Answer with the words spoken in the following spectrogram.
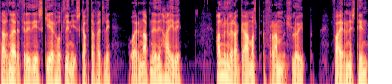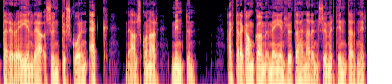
Þarna er þriði skérhóllin í skaftafælli og er nafniði hæfi. Hann mun vera gamalt fram hlaup Færinist tindar eru eiginlega sundur skorinn egg með alls konar myndum. Hægt er að ganga um megin hluta hennar en sumir tindarnir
